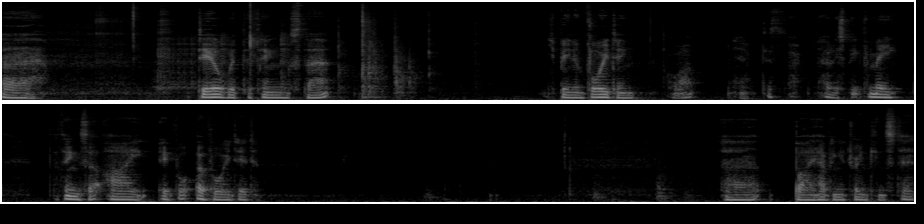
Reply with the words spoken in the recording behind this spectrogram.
uh, deal with the things that you've been avoiding. You know, this, I only speak for me. The things that I avo- avoided. Uh, by having a drink instead.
